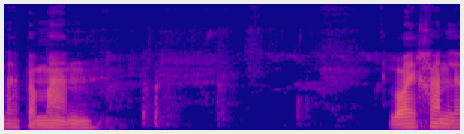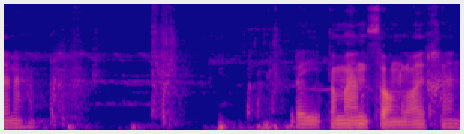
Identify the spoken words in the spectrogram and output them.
ได้ประมาณร้อยขั้นแล้วนะครับเหลืออีกประมาณสองร้อยขั้น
